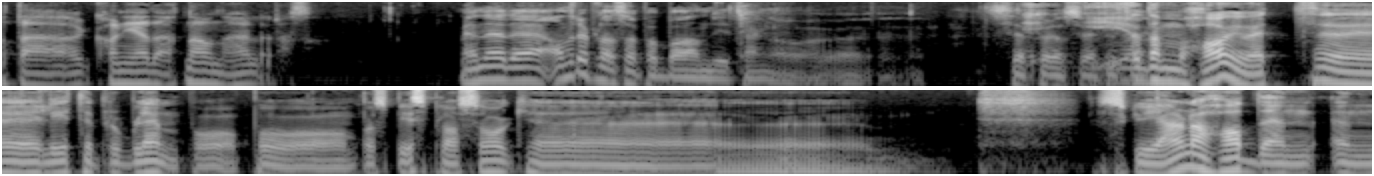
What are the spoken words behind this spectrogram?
at jeg kan gi deg et navn heller. Altså. Men er det andre plasser på banen de trenger å eh, se for oss? ja, de har jo et uh, lite problem på, på, på spissplass òg. Skulle gjerne hatt en, en,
